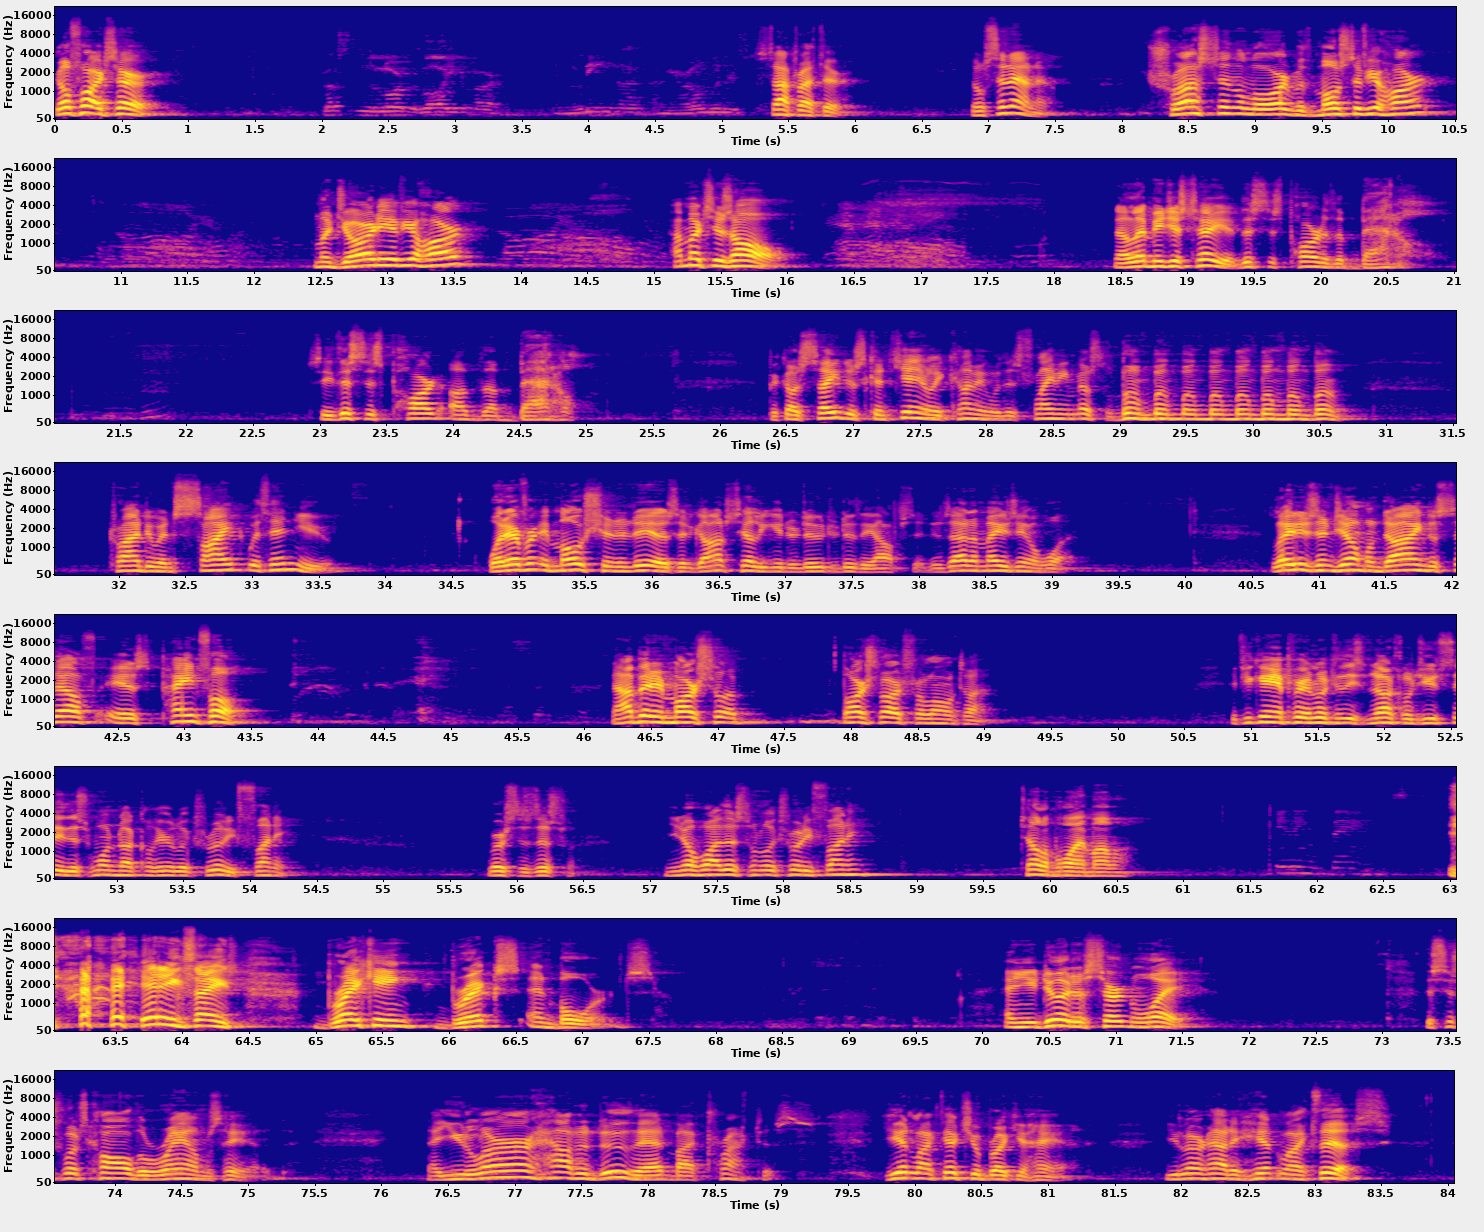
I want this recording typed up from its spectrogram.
Go for it, sir. Trust in the Lord with all your heart and lean not on your own understanding. Stop right there. Don't sit down now. Trust in the Lord with most of your heart? Majority of your heart? How much is all? Now, let me just tell you, this is part of the battle. See, this is part of the battle. Because Satan is continually coming with his flaming missiles boom, boom, boom, boom, boom, boom, boom, boom. Trying to incite within you whatever emotion it is that God's telling you to do, to do the opposite. Is that amazing or what? Ladies and gentlemen, dying to self is painful. Now, I've been in martial, martial arts for a long time. If you came up here and looked at these knuckles, you'd see this one knuckle here looks really funny versus this one. You know why this one looks really funny? Tell them why, Mama. Hitting things. hitting things, breaking bricks and boards. And you do it a certain way. This is what's called the ram's head. Now, you learn how to do that by practice. You hit like that, you'll break your hand. You learn how to hit like this.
